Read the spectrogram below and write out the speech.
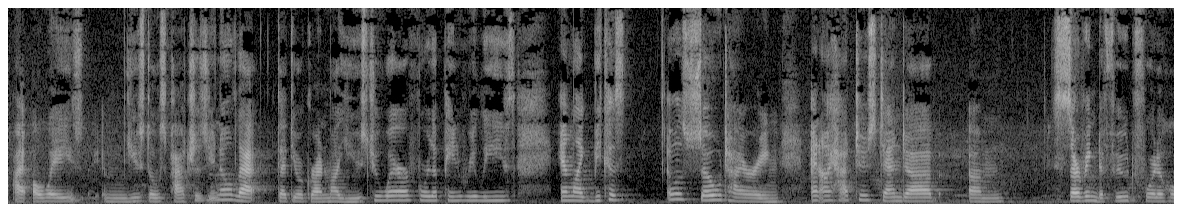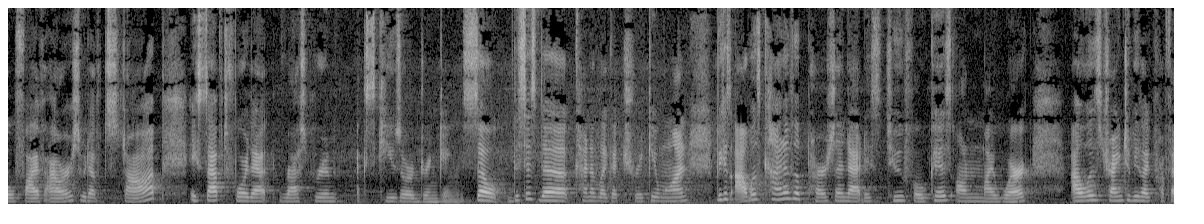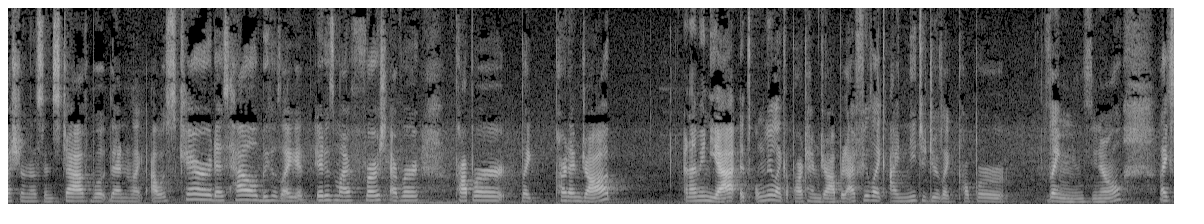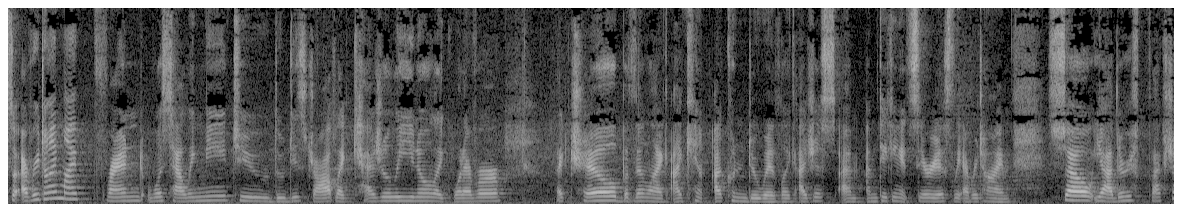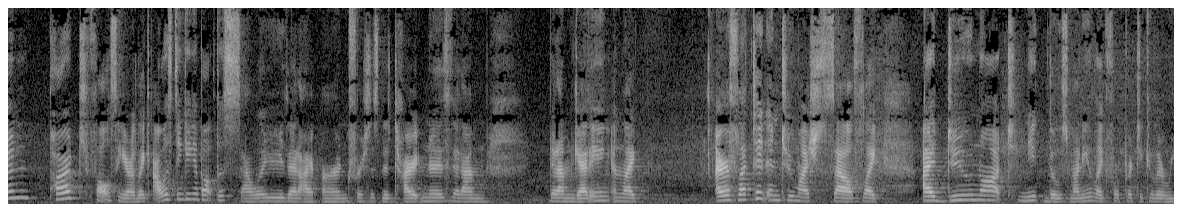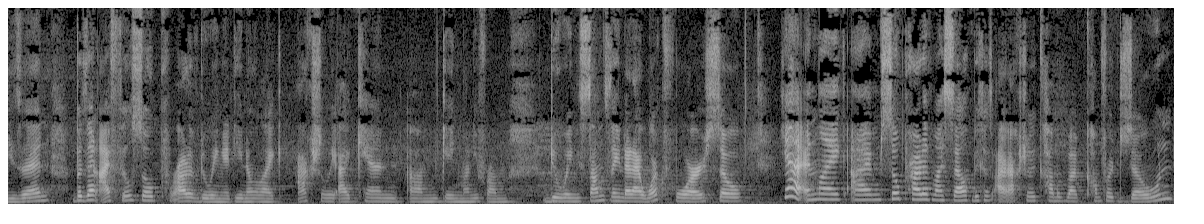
i always um, use those patches you know that that your grandma used to wear for the pain reliefs. And like because it was so tiring and i had to stand up um serving the food for the whole five hours without stop, except for that restroom excuse or drinking. So this is the kind of like a tricky one because I was kind of a person that is too focused on my work. I was trying to be like professionals and stuff, but then like I was scared as hell because like it, it is my first ever proper like part-time job and I mean, yeah, it's only like a part time job, but I feel like I need to do like proper things, you know? Like, so every time my friend was telling me to do this job, like casually, you know, like whatever, like chill, but then like I can't, I couldn't do it. Like, I just, I'm, I'm taking it seriously every time. So, yeah, the reflection part falls here. Like, I was thinking about the salary that I earned versus the tiredness that I'm, that I'm getting, and like, I reflected into myself, like, I do not need those money like for particular reason, but then I feel so proud of doing it. You know, like actually I can um, gain money from doing something that I work for. So yeah, and like I'm so proud of myself because I actually come of my comfort zone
